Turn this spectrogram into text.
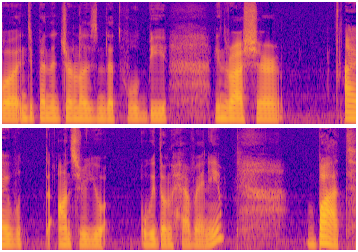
uh, independent journalism that will be in Russia, I would answer you we don't have any. But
